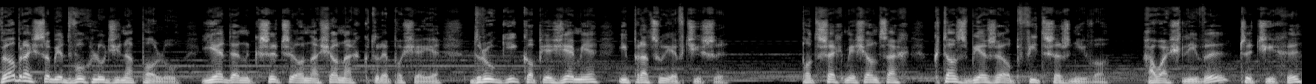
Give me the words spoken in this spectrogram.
Wyobraź sobie dwóch ludzi na polu. Jeden krzyczy o nasionach, które posieje, drugi kopie ziemię i pracuje w ciszy. Po trzech miesiącach kto zbierze obfitsze żniwo? Hałaśliwy czy cichy?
